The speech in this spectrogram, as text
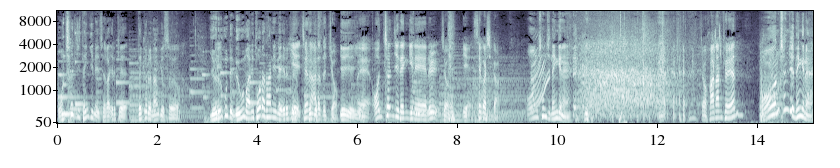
온천지 댕기네 제가 이렇게 댓글을 남겼어요. 여러 군데 너무 많이 돌아다니네 이렇게. 예, 저는 댓글- 알아듣죠. 예, 예, 예. 예, 온천지 댕기네를 저, 예, 세과 씨가. 온천지 댕기네. 저 화남 표현? 온천지에 댕기네.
